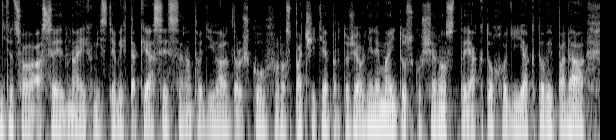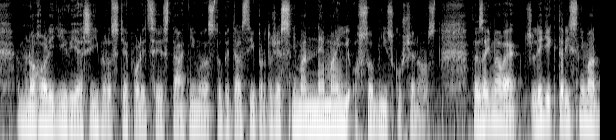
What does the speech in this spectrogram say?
Víte co, asi na jejich místě bych taky asi se na to díval trošku v rozpačitě, protože oni nemají tu zkušenost, jak to chodí, jak to vypadá. Mnoho lidí věří prostě policii, státnímu zastupitelství, protože s nima nemají osobní zkušenost. To je zajímavé. Lidi, kteří s nima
